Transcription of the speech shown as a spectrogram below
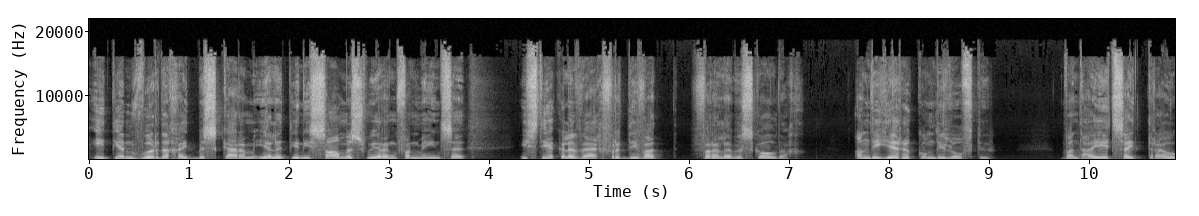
u teenwoordigheid beskerm u hulle teen die sameswering van mense. U steek hulle weg vir die wat vir hulle beskuldig. Aan die Here kom die lof toe, want hy het sy trou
